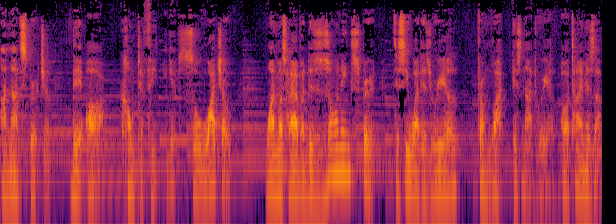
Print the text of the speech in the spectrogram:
are not spiritual. They are counterfeit gifts. So watch out. One must have a discerning spirit to see what is real from what is not real. Our time is up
